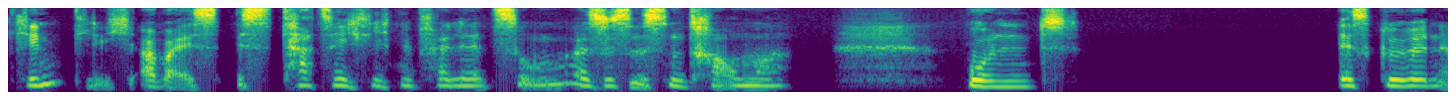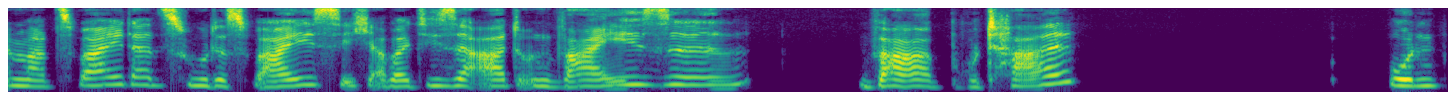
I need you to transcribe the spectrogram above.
kindlich, aber es ist tatsächlich eine Verletzung. Also es ist ein Trauma. Und es gehören immer zwei dazu, das weiß ich, aber diese Art und Weise war brutal und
